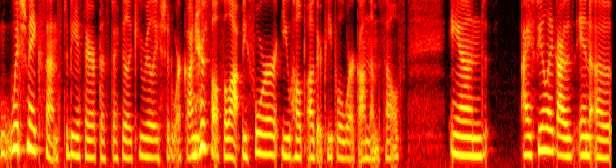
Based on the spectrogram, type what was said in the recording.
which makes sense. To be a therapist, I feel like you really should work on yourself a lot before you help other people work on themselves. And I feel like I was in a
